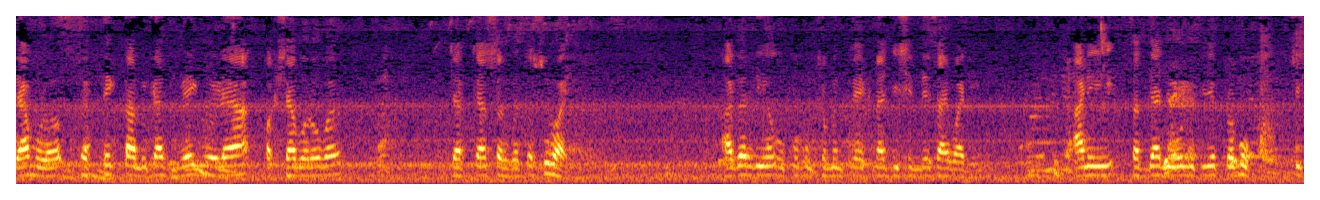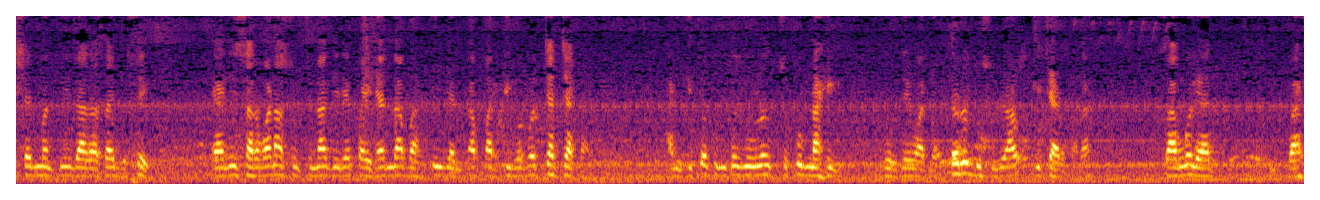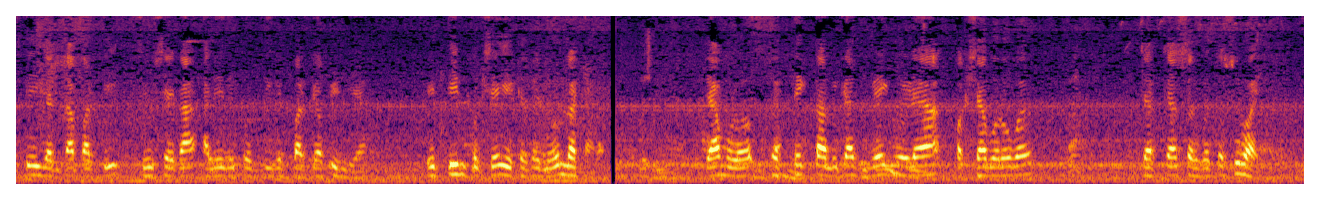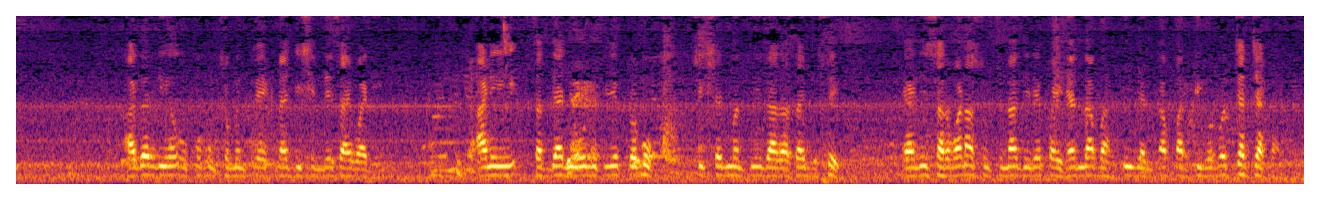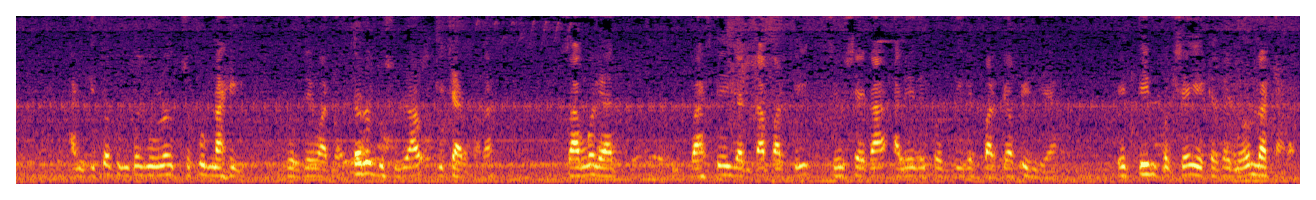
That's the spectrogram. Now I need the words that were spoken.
त्यामुळं प्रत्येक तालुक्यात वेगवेगळ्या पक्षाबरोबर चर्चा सर्वत्र सुरू आहे. आदरणीय उपमुख्यमंत्री एकनाथजी शिंदे साहेबांनी आणि सध्या निवडणुकीचे प्रमुख शिक्षण मंत्री दादासाहेब भुसे यांनी सर्वांना सूचना दिल्या. पहिल्यांदा भारतीय जनता पार्टीबरोबर चर्चा करा. आणि तिथं तुमचं जुळं चुकून नाही दुर्दैवानं तर दुसरा विचार करा. सांगोल्यात भारतीय जनता पार्टी शिवसेना आणि रिपब्लिकन पार्टी ऑफ इंडिया हे तीन पक्ष एकत्र मिळून लढणार त्यामुळं प्रत्येक तालुक्यात वेगवेगळ्या पक्षाबरोबर चर्चा सर्वत्र सुरू आहे. आदरणीय उपमुख्यमंत्री एकनाथजी शिंदे साहेबांनी आणि सध्या निवडणुकीचे प्रमुख शिक्षण मंत्री दादासाहेब भुसे यांनी सर्वांना सूचना दिल्या. पहिल्यांदा भारतीय जनता पार्टीबरोबर चर्चा करा. आणि तिथं तुमचं जुळं चुकून नाही दुर्दैवानं. तर दुसरा विचार करा. सांगोल्यात भारतीय जनता पार्टी शिवसेना आणि रिपब्लिकन पार्टी ऑफ इंडिया हे तीन पक्ष एकत्र मिळून लढणार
